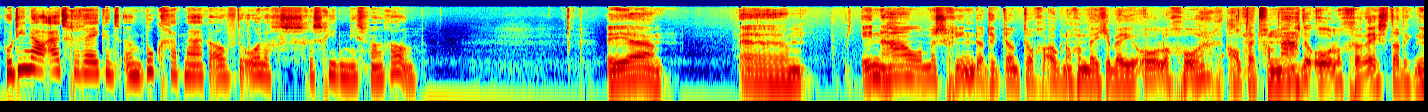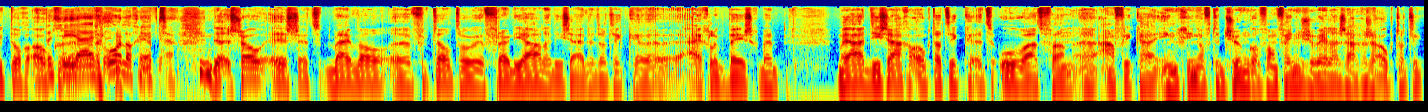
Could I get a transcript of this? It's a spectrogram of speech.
hoe die nou uitgerekend een boek gaat maken over de oorlogsgeschiedenis van Roon. Ja, um, inhaal misschien. Dat ik dan toch ook nog een beetje bij die oorlog hoor. Altijd van na de oorlog geweest dat ik nu toch ook... Dat je je uh, eigen oorlog hebt. ja, de, zo is het mij wel uh, verteld door Freudianen. Die zeiden dat ik uh, eigenlijk bezig ben maar ja, die zagen ook dat ik het oerwoud van Afrika inging... of de jungle van Venezuela zagen ze ook dat ik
